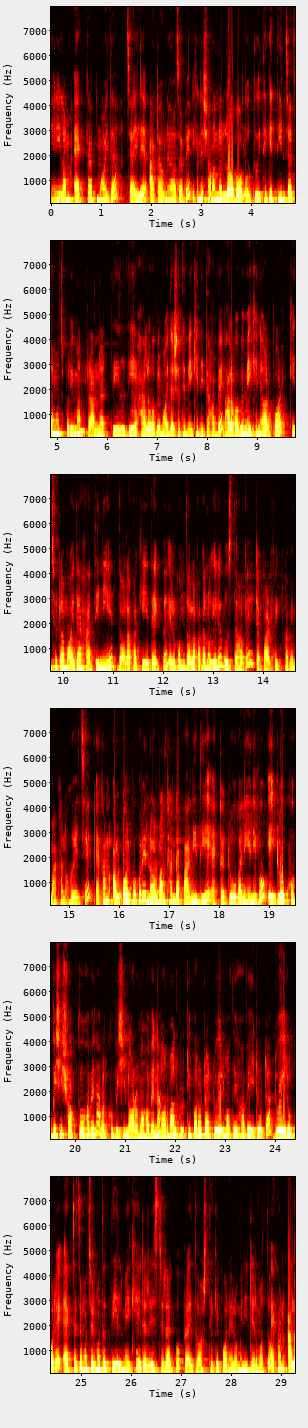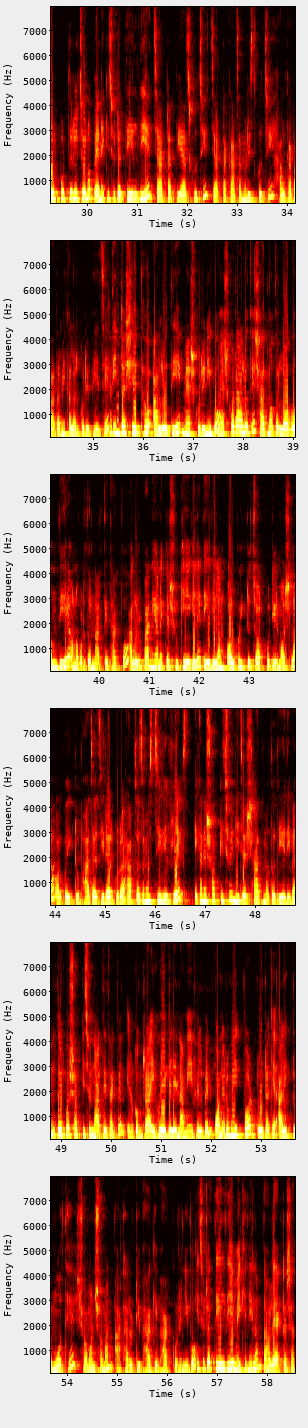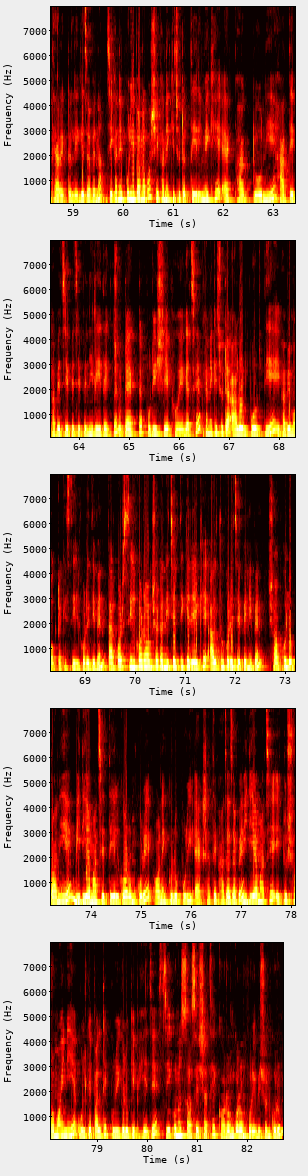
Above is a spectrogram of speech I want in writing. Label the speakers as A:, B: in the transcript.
A: নিয়ে নিলাম এক কাপ ময়দা, চাইলে আটাও নেওয়া যাবে। এখানে সামান্য লবণ ও দুই থেকে তিন চা চামচ পরিমাণ রান্নার তেল দিয়ে ভালোভাবে ময়দার সাথে মেখে নিতে হবে। ভালোভাবে মেখে নেওয়ার পর কিছুটা ময়দা হাতে নিয়ে দলা পাকিয়ে দেখবেন। এরকম দলা পাকানো গেলে বুঝতে হবে এটা পারফেক্ট ভাবে মাখানো হয়েছে। এখন অল্প অল্প করে নর্মাল ঠান্ডা পানি দিয়ে একটা ডো বানিয়ে নিব। এই ডো খুব বেশি শক্ত হবে না, আবার খুব বেশি নরমও হবে না। নর্মাল রুটি পরোটার ডো এর মতোই হবে এই ডোটা। ডো এর উপরে এক চা চামচের মতো তেল মেখে এটা রেস্টে রাখব প্রায় দশ থেকে পনেরো মিনিটের মতো। এখন আলুর পুর তৈরির জন্য প্যানে কিছুটা তেল দিয়ে চারটা পেঁয়াজ কুচি চারটা কাঁচামরিচ কুচি হালকা বাদামি কালার করে ভেজে তিনটা সেদ্ধ আলু দিয়ে ম্যাশ করে নিব। ম্যাশ করা আলুতে স্বাদ মতো লবণ দিয়ে অনবরত নাড়তে থাকব। আলুর পানি অনেকটা শুকিয়ে গেলে দিয়ে দিলাম অল্প একটু চটপটির মশলা অল্প একটু ভাজা জিরার গুঁড়া হাফ চা চামচ চিলি ফ্লেক্স। এখানে সবকিছুই নিজের স্বাদ মতো দিয়ে দিবেন। তারপর সবকিছু নাড়তে থাকবেন। এরকম ড্রাই হয়ে গেলে নামিয়ে ফেলবেন। পনেরো মিনিট পর ডোটাকে আরেকটু মধ্যে সমান সমান আঠারোটি ভাগে ভাগ করে নিব। কিছুটা তেল দিয়ে মেখে নিলাম তাহলে একটার সাথে আরেকটা লেগে যাবে না। যেখানে পুরি বানাবো, সেখানে কিছুটা তেল মেখে এক ভাগ ডো নিয়ে হাত দিয়ে এভাবে চেপে চেপে নিলেই দেখবেন ছোট একটা পুরি শেপ হয়ে গেছে। এখানে কিছুটা আলুর পুর দিয়ে এভাবে মুখটাকে সিল করে দিবেন। তারপর সিল করা অংশটা নিচের দিকে রেখে আলতু করে চেপে নিবেন। সবগুলো বানিয়ে মিডিয়াম আছে তেল গরম করে অনেকগুলো পুরি একসাথে ভাজা যাবে। মিডিয়াম আছে একটু সময় নিয়ে উল্টে পাল্টে পুরিগুলোকে ভেজে যে কোনো সসের সাথে গরম গরম পরিবেশন করুন।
